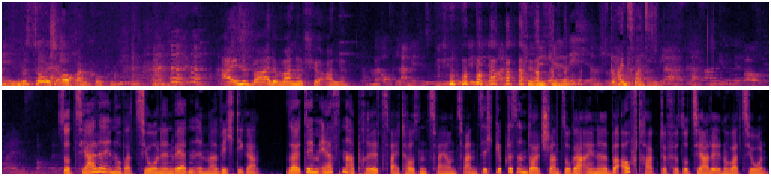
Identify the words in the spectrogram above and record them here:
Die müsst ihr euch auch angucken. Eine Badewanne für alle. Haben wir auch lange diskutiert. Für wie viele? 23. Soziale Innovationen werden immer wichtiger. Seit dem 1. April 2022 gibt es in Deutschland sogar eine Beauftragte für soziale Innovation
